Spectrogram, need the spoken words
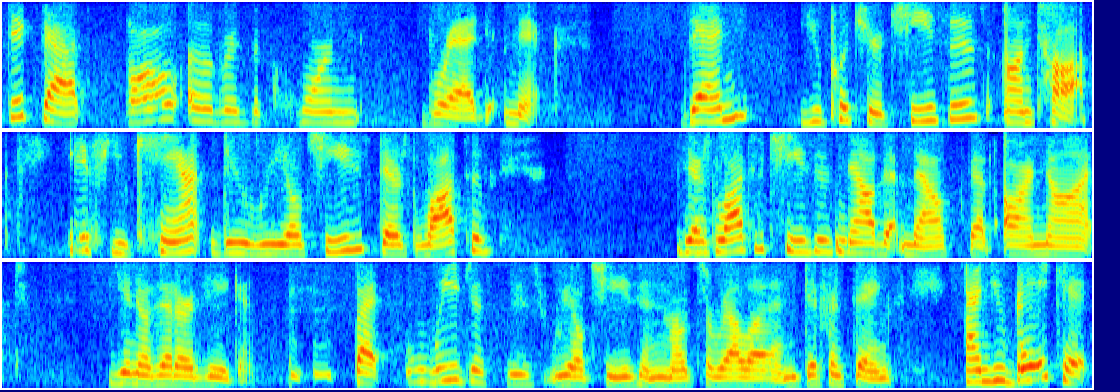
stick that all over the cornbread mix. Then you put your cheeses on top. If you can't do real cheese, there's lots of there's lots of cheeses now that melt that are not, you know, that are vegan. Mhm. But we just use real cheese and mozzarella and different things. And you bake it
